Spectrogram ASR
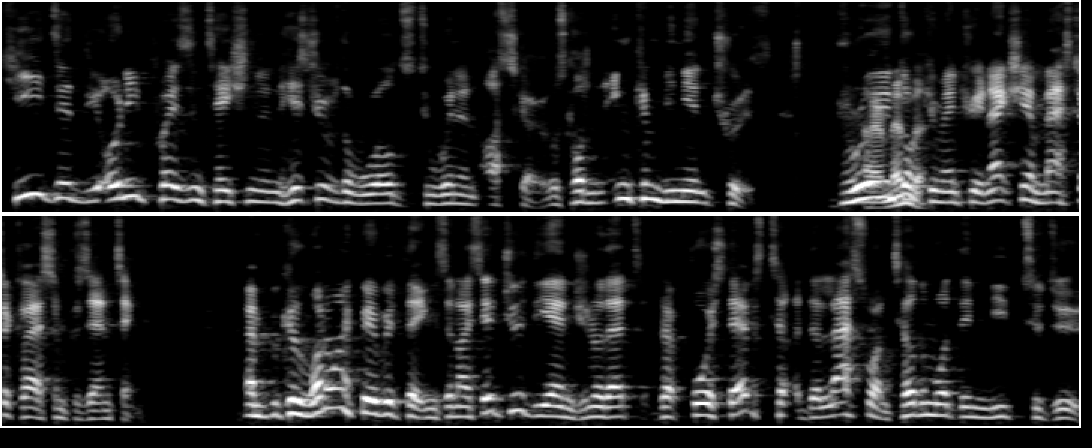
He did the only presentation in the history of the world to win an Oscar. It was called An Inconvenient Truth. Brilliant documentary and actually a masterclass in presenting. And because one of my favorite things, and I said to you at the end, you know that that four steps. The last one, tell them what they need to do.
